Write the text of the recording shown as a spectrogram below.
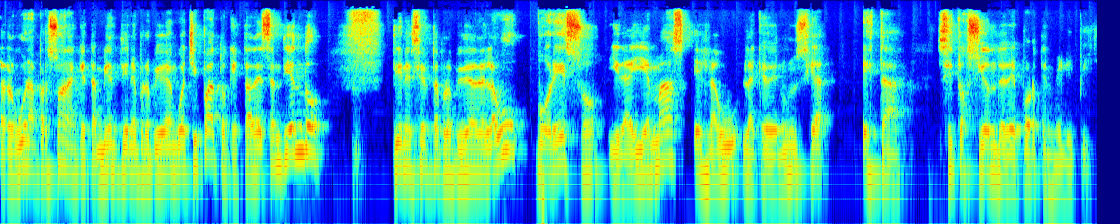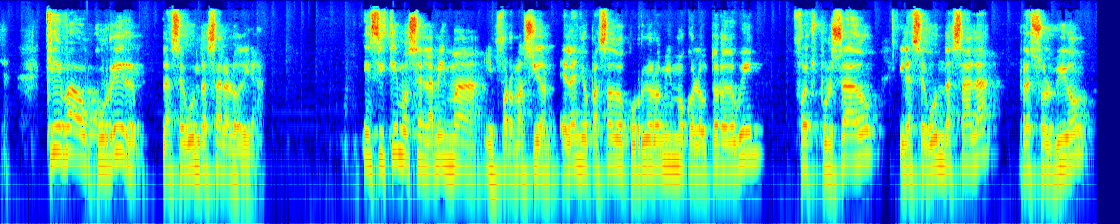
alguna persona que también tiene propiedad en Huachipato, que está descendiendo, tiene cierta propiedad de la U, por eso, y de ahí en más, es la U la que denuncia esta situación de deporte en Melipilla. ¿Qué va a ocurrir? La segunda sala lo dirá. Insistimos en la misma información. El año pasado ocurrió lo mismo con el autor de Win, fue expulsado y la segunda sala resolvió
